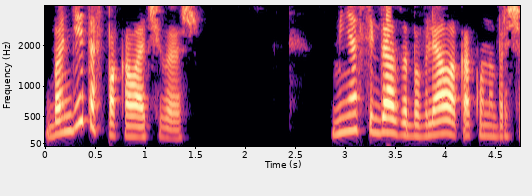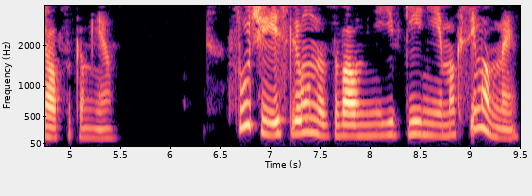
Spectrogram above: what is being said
Бандитов поколачиваешь?» Меня всегда забавляло, как он обращался ко мне. В случае, если он называл меня Евгенией Максимовной,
